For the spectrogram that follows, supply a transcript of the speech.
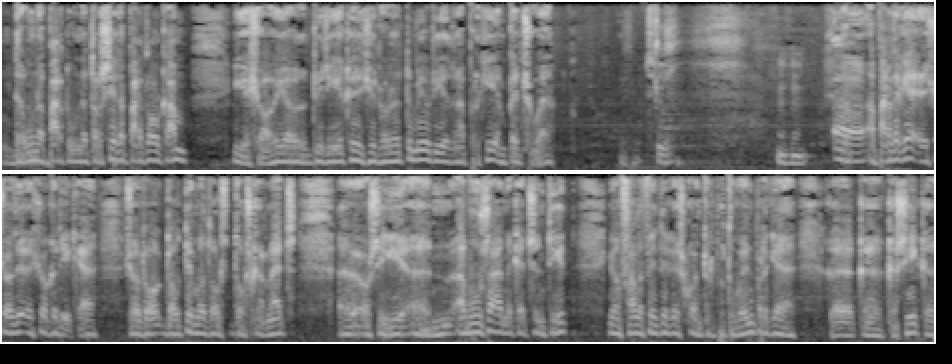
d'una part una tercera part del camp i això jo diria que Girona també hauria d'anar per aquí, em penso, eh? Sí. Uh, a part de que això, això que dic eh, això del, del tema dels, dels carnets eh, o sigui, eh, abusar en aquest sentit i em fa l'efecte que és contraproduent perquè que, que, que sí, que,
